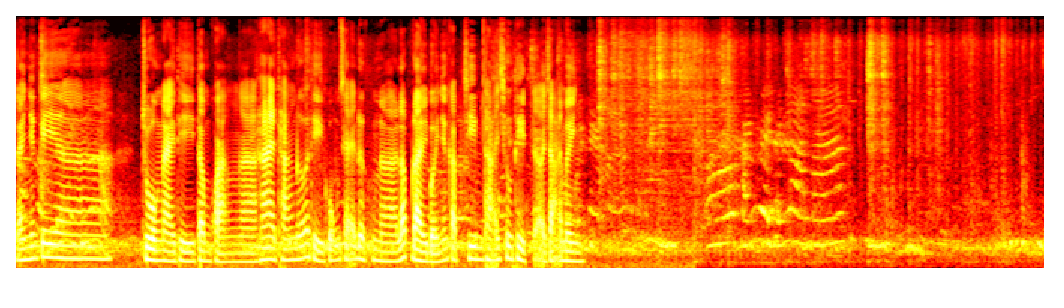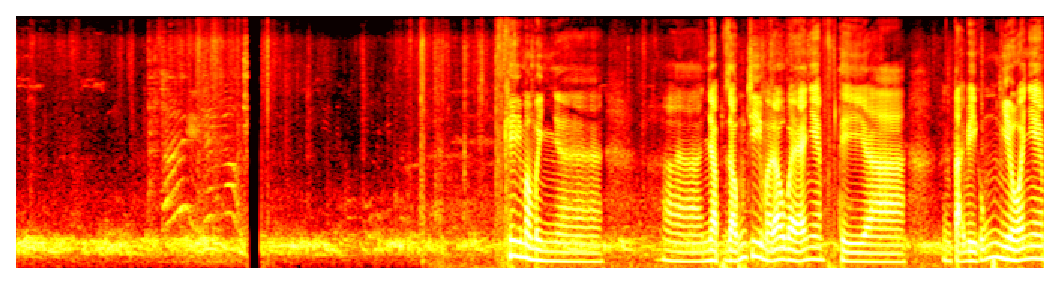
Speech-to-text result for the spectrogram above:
Đây những cái uh, chuồng này thì tầm khoảng à, 2 tháng nữa thì cũng sẽ được à, lấp đầy bởi những cặp chim thái siêu thịt ở trại mình. Khi mà mình à, à, nhập giống chim ở đâu về anh em thì à, tại vì cũng nhiều anh em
